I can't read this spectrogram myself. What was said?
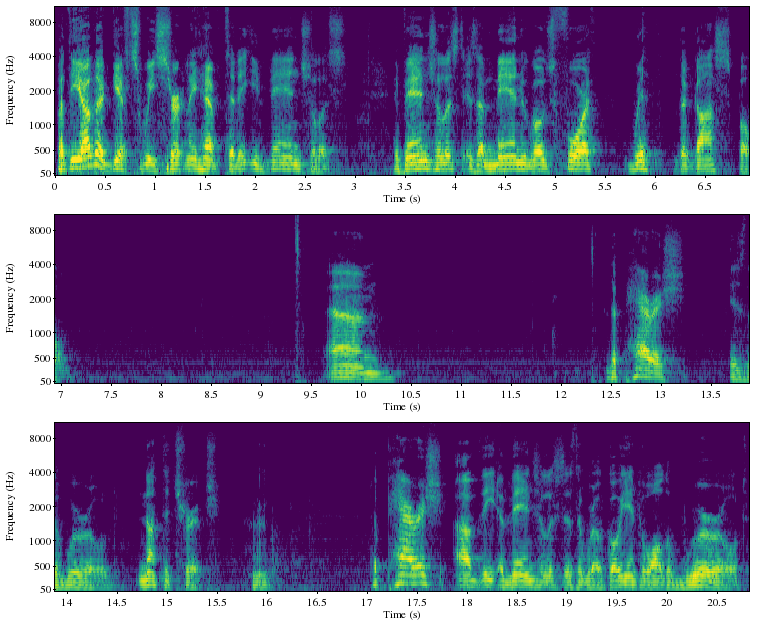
But the other gifts we certainly have today, evangelist. Evangelist is a man who goes forth with the gospel. Um, the parish is the world, not the church. Huh? The parish of the evangelist is the world. Go into all the world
